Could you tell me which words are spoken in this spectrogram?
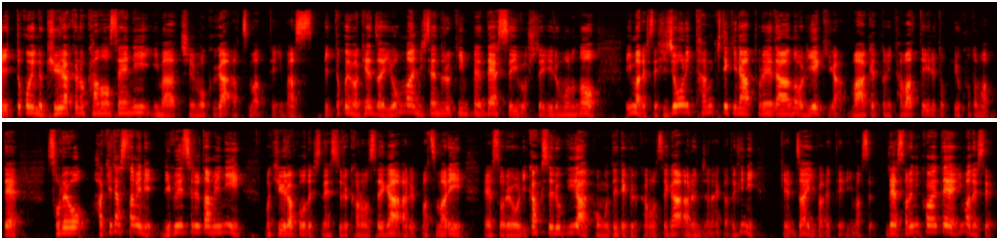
ビットコインの急落の可能性に今注目が集まっています。ビットコインは現在4万2000ドル近辺で推移をしているものの、今ですね、非常に短期的なトレーダーの利益がマーケットに溜まっているということもあって、それを吐き出すために、利食いするために、ま、急落をですね、する可能性がある。まあ、つまり、えそれを利確する動きが今後出てくる可能性があるんじゃないかというふうに現在言われています。で、それに加えて、今ですね、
